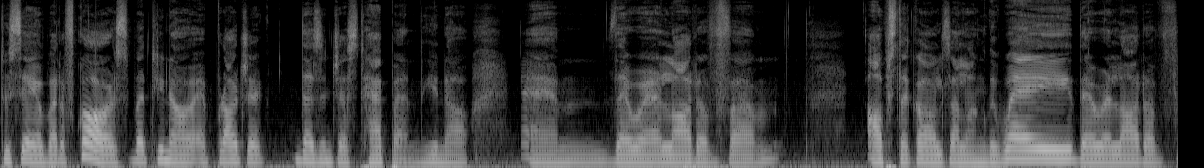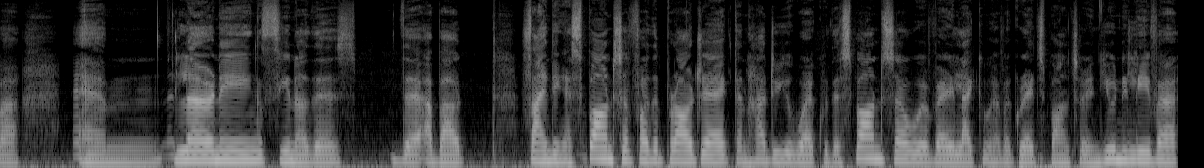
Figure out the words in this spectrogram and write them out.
to say, oh, but of course, but you know, a project doesn't just happen. You know, um, there were a lot of um, obstacles along the way. There were a lot of uh, um, learnings, you know, this the about finding a sponsor for the project and how do you work with a sponsor. We're very lucky we have a great sponsor in Unilever,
